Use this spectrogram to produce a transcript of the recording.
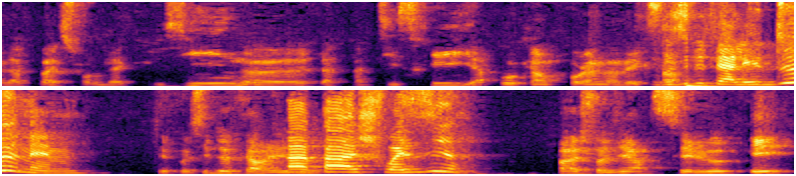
la passion de la cuisine, de la pâtisserie, il n'y a aucun problème avec ça. C'est possible de faire les deux même. C'est possible de faire les deux. Pas à choisir. Pas à choisir, c'est le et.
